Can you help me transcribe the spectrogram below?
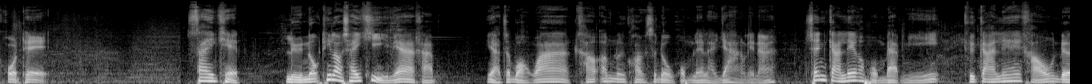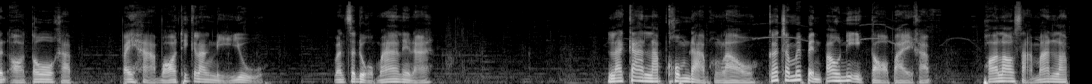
โคตรเท่ไส้เข็ดหรือนกที่เราใช้ขี่เนี่ยครับ อยากจะบอกว่าเขาอำนวยความสะดวกผมหลาย ๆ อย่างเลยนะ เช่นการเรียกกับผมแบบนี้ คือการเรียกให้เขาเดินออโต้ครับ ไปหาบอสที่กำลังหนีอยู่ มันสะดวกมากเลยนะ และการรับคมดาบของเราก็จะไม่เป็นเป้านี่อีกต่อไปครับ เพราะเราสามารถรับ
